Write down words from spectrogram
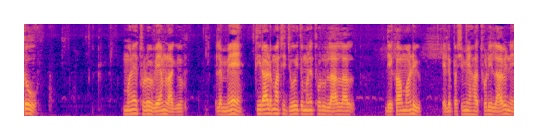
તો મને થોડો વેમ લાગ્યો. એટલે મેં તિરાડમાંથી જોયું તો મને થોડું લાલ લાલ દેખાવા માંડ્યું. એટલે પછી મેં હથોડી લાવીને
